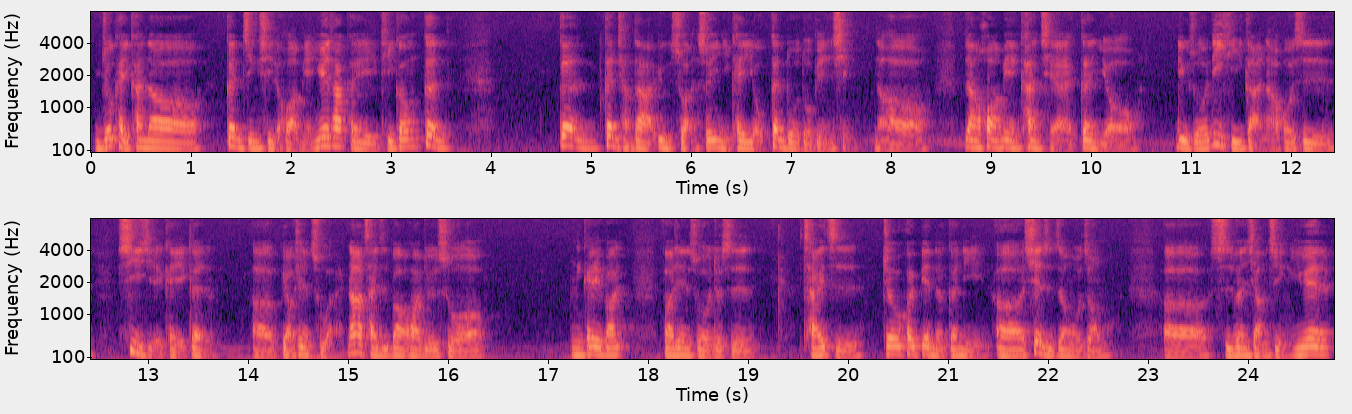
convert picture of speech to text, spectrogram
你就可以看到更精细的画面，因为它可以提供更更更强大的运算，所以你可以有更多多边形，然后让画面看起来更有。例如说立体感啊，或是细节可以更呃表现出来。那材质包的话，就是说你可以发发现说，就是材质就会变得跟你呃现实生活中呃十分相近。因为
